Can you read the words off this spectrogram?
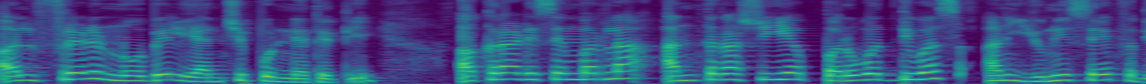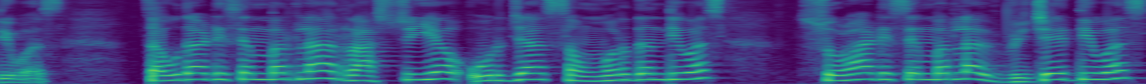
अल्फ्रेड नोबेल यांची पुण्यतिथी. अकरा डिसेंबरला आंतरराष्ट्रीय पर्वत दिवस आणि युनिसेफ दिवस. चौदा डिसेंबरला राष्ट्रीय ऊर्जा संवर्धन दिवस. सोळा डिसेंबरला विजय दिवस.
